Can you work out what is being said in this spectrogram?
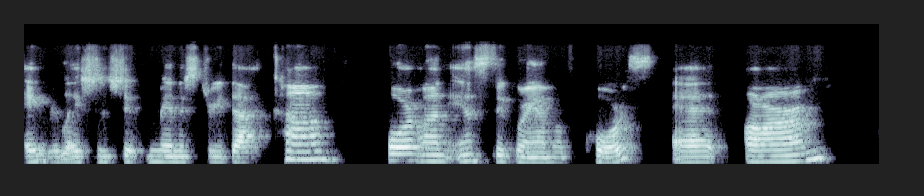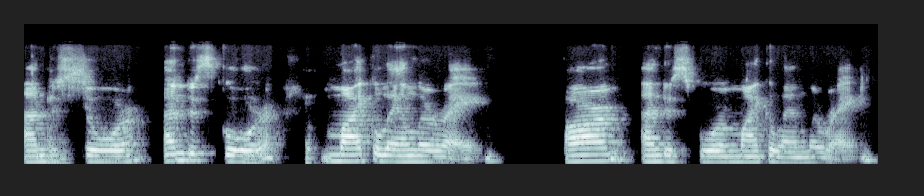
a relationshipministry.com or on Instagram, of course, at arm underscore underscore Michael and Lorraine. Arm underscore Michael and Lorraine.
